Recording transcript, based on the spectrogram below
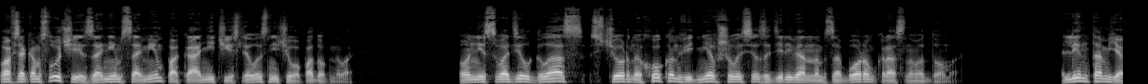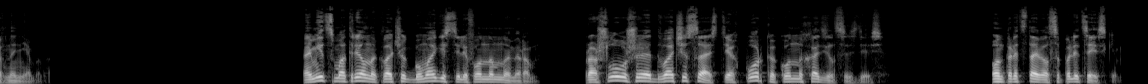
Во всяком случае, за ним самим пока не числилось ничего подобного. Он не сводил глаз с черных окон, видневшегося за деревянным забором Красного дома. Лин там явно не было. Амид смотрел на клочок бумаги с телефонным номером. Прошло уже два часа с тех пор, как он находился здесь. Он представился полицейским.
